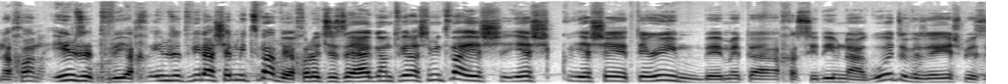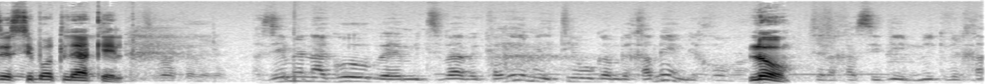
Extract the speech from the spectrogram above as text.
נכון, אם זה, טבילה, של מצווה, ויכול להיות שזה היה גם טבילה של מצווה, יש, היתרים, באמת החסידים נהגו את זה, ויש בזה סיבות להקל. אז אם הם נהגו במצווה וקרים, התירו גם בחמים לכאורה. לא, אצל החסידים, מקווה חם,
